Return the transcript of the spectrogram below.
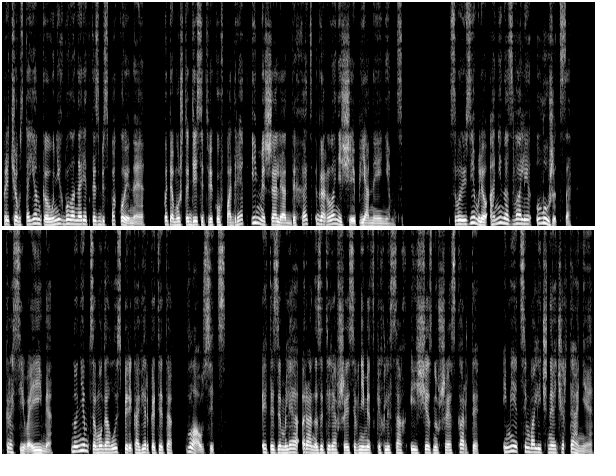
Причем стоянка у них была на редкость беспокойная, потому что 10 веков подряд им мешали отдыхать горланищие пьяные немцы. Свою землю они назвали Лужица. Красивое имя, но немцам удалось перековеркать это в Лаузиц. Эта земля, рано затерявшаяся в немецких лесах и исчезнувшая с карты, имеет символичные очертания,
